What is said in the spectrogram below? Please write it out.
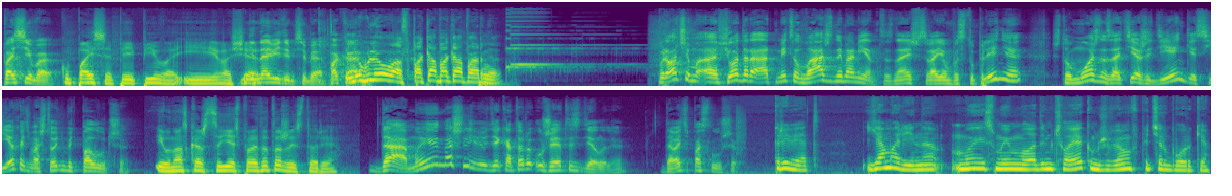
Спасибо. Купайся, пей пиво и вообще... Ненавидим тебя. Пока. Люблю вас. Пока-пока, парни. Впрочем, э, Федор отметил важный момент, знаешь, в своем выступлении, что можно за те же деньги съехать во что-нибудь получше. И у нас, кажется, есть про это тоже история. Да, мы нашли людей, которые уже это сделали. Давайте послушаем. Привет. Я Марина. Мы с моим молодым человеком живем в Петербурге.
